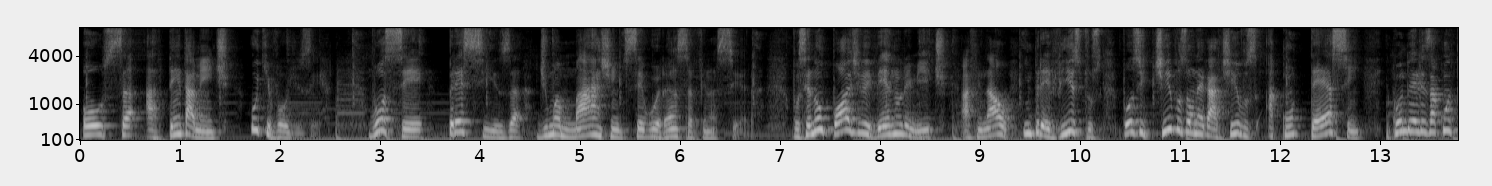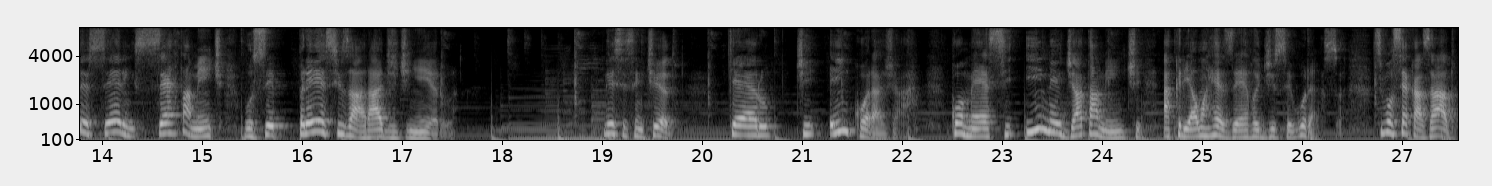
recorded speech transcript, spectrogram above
Ouça atentamente o que vou dizer. Você precisa de uma margem de segurança financeira. Você não pode viver no limite, afinal, imprevistos, positivos ou negativos, acontecem e quando eles acontecerem, certamente você precisará de dinheiro. Nesse sentido, quero te encorajar comece imediatamente a criar uma reserva de segurança. Se você é casado,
